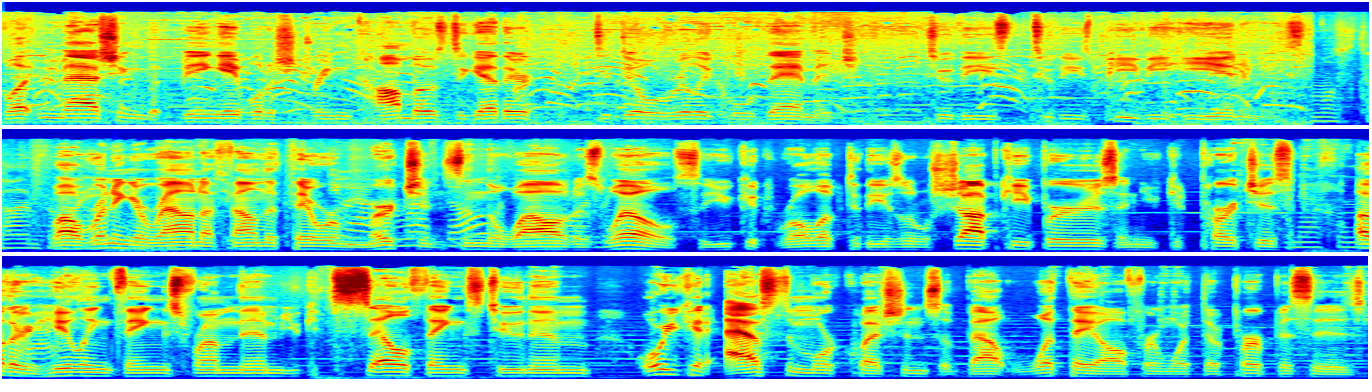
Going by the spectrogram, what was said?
button mashing, but being able to string combos together to deal really cool damage to these to these PvE enemies. While running around, I found that there were merchants in the wild as well, so you could roll up to these little shopkeepers and you could purchase other healing things from them, you could sell things to them, or you could ask them more questions about what they offer and what their purpose is.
